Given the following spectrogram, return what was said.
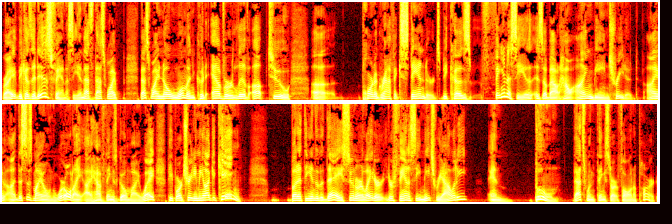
right? Because it is fantasy, and that's that's why that's why no woman could ever live up to. Uh, pornographic standards because fantasy is, is, about how I'm being treated. I, I, this is my own world. I, I have things go my way. People are treating me like a king. But at the end of the day, sooner or later, your fantasy meets reality, and boom, that's when things start falling apart.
